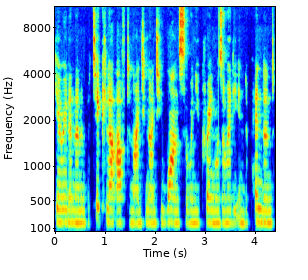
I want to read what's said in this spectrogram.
period, and then in particular after 1991. So when Ukraine was already independent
